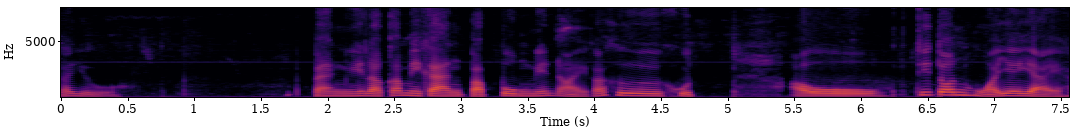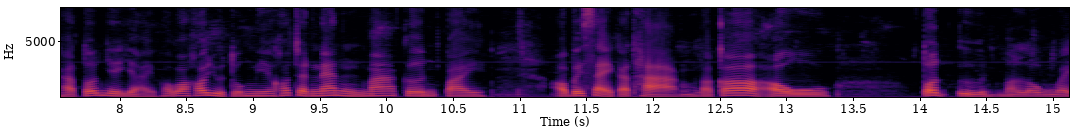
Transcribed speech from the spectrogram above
ก็อยู่ แปลงนี้เราก็มีการปรับปรุงนิดหน่อยก็คือขุด เอาที่ต้นหัวใหญ่ๆค่ะ ต้นใหญ่ ๆ เพราะว่าเขาอยู่ตรงนี้เขาจะแน่นมากเกินไป เอาไปใส่กระถาง แล้วก็เอาต้นอื่นมาลงไว้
